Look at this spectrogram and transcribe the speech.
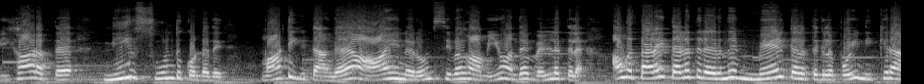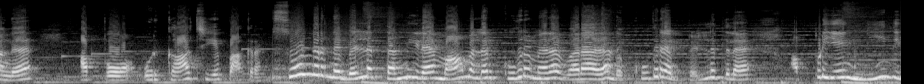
விகாரத்தை நீர் சூழ்ந்து கொண்டது. மாட்டிக்கிட்டாங்க ஆயனரும் சிவகாமியும் அந்த வெள்ளத்துல. அவங்க தரை தளத்துல இருந்து மேல் தளத்துக்குள்ள போய் நிக்கிறாங்க. அப்போ ஒரு காட்சியை பாக்குறாங்க சூழ்ந்திருந்த வெள்ள தண்ணியில மாமல்லர் குதிரை மேல வராது அந்த குதிரை வெள்ளத்துல அப்படியே நீந்தி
